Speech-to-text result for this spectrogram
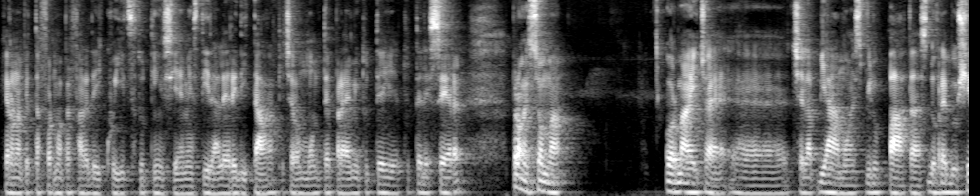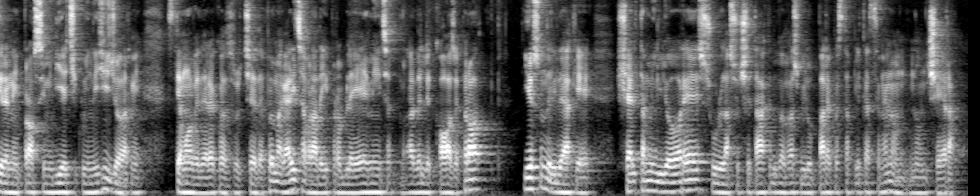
che era una piattaforma per fare dei quiz tutti insieme, stile all'eredità, che c'era un monte premi tutte, tutte le sere. Però insomma, ormai cioè, eh, ce l'abbiamo, è sviluppata, dovrebbe uscire nei prossimi 10-15 giorni, stiamo a vedere cosa succede. Poi magari ci avrà dei problemi, ci avrà delle cose, però io sono dell'idea che scelta migliore sulla società che doveva sviluppare questa applicazione non, non c'era.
